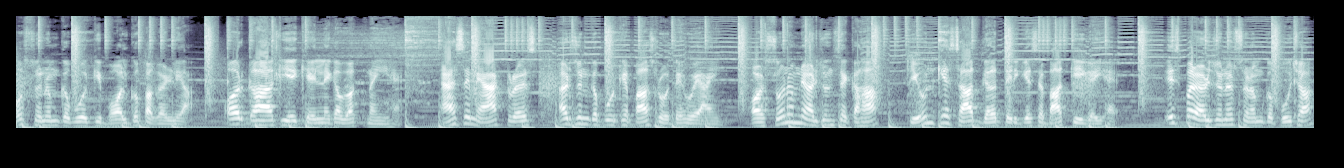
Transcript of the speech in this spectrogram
और सोनम कपूर की बॉल को पकड़ लिया और कहा कि ये खेलने का वक्त नहीं है। ऐसे में एक्ट्रेस अर्जुन कपूर के पास रोते हुए आई और सोनम ने अर्जुन से कहा कि उनके साथ गलत तरीके से बात की गई है। इस पर अर्जुन ने सोनम को पूछा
